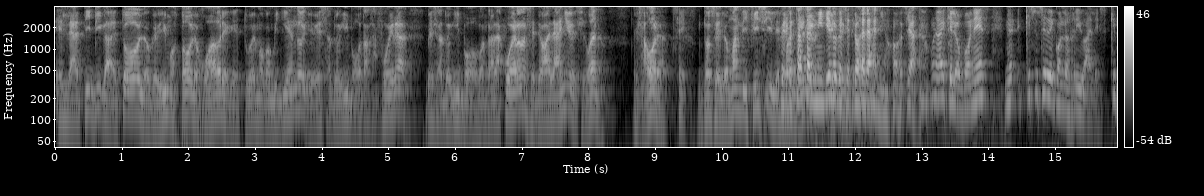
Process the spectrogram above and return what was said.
es la típica de todo lo que vimos todos los jugadores que estuvimos compitiendo y que ves a tu equipo, vos estás afuera, ves a tu equipo contra las cuerdas, se te va el año y decís, bueno, es ahora. Sí. Entonces lo más difícil es Pero estás admitiendo que este- se te va el año. O sea, una vez que lo pones, ¿qué sucede con los rivales? ¿Qué,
